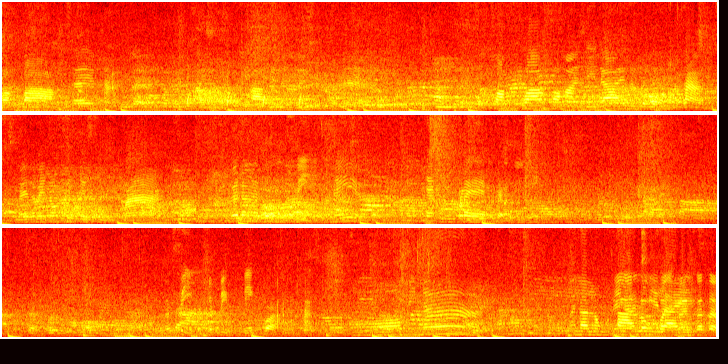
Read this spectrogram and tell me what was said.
บางใลาลงไม่ตางั้นลงทีไปไรมันก็จะ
